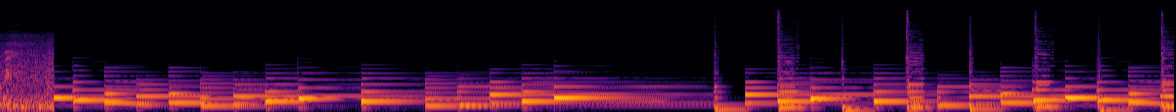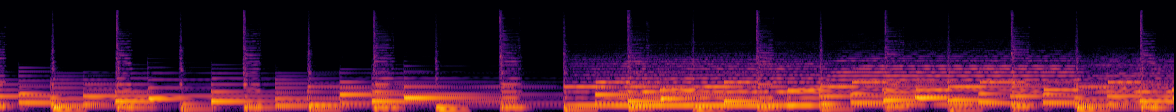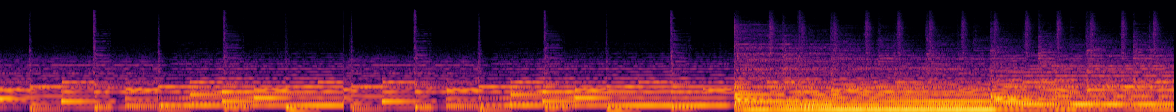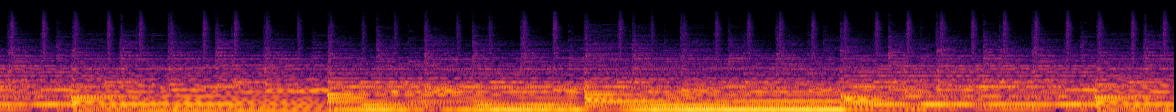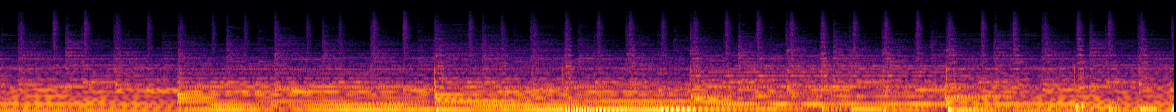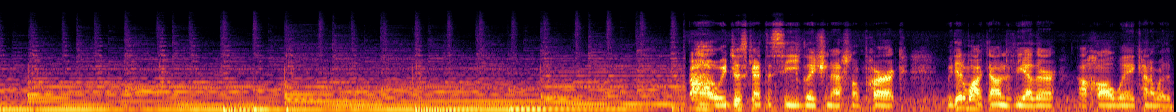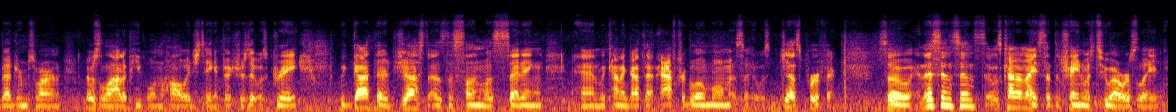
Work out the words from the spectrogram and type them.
We just got to see Glacier National Park. We did walk down to the other uh, hallway, kind of where the bedrooms were, and there was a lot of people in the hallway just taking pictures. It was great. We got there just as the sun was setting, and we kind of got that afterglow moment, so it was just perfect. So in this instance, it was kind of nice that the train was two hours late.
